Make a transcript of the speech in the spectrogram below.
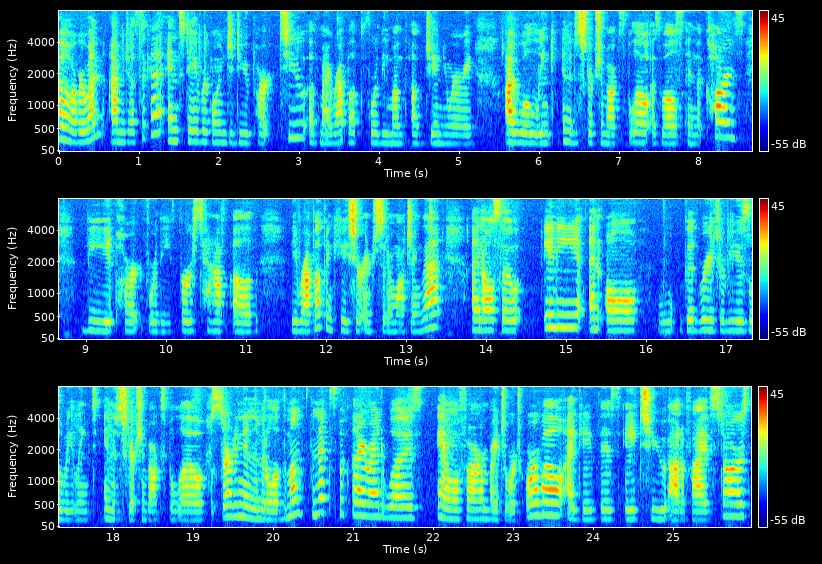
Hello everyone, I'm Jessica and today we're going to do part two of my wrap up for the month of January. I will link in the description box below as well as in the cards the part for the first half of the wrap up in case you're interested in watching that and also any and all Goodreads reviews will be linked in the description box below. Starting in the middle of the month, the next book that I read was Animal Farm by George Orwell. I gave this a 2 out of 5 stars.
